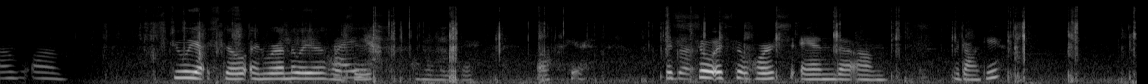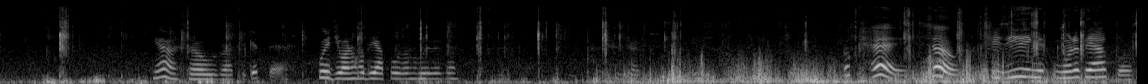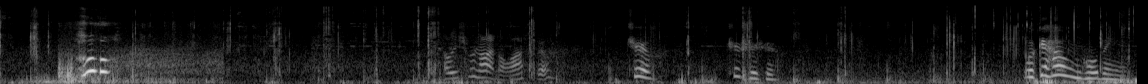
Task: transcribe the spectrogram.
found um, Juliet still, and we're on the way to the Hi. horses. Oh, no, there. Oh, here. It's Good. so it's the horse and the um, the donkey. Yeah, so we're about to get there. Wait, do you want to hold the apples on the way there? then? Okay, so she's eating one of the apples. At least we're not in Alaska. True. True, true, true. Look at how I'm holding it.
